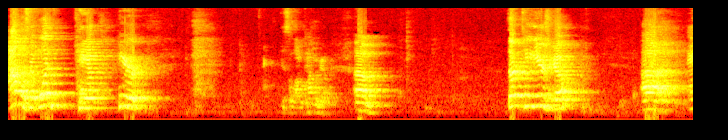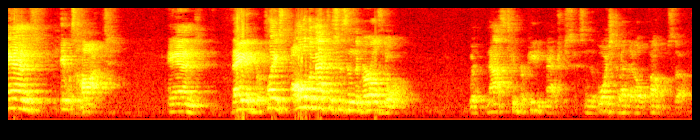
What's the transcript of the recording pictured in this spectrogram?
I was at one camp here, is a long time ago, um, 13 years ago, uh, and it was hot. And they had replaced all the mattresses in the girls' dorm with nice Tempur-Pedic mattresses, and the boys still had that old foam, so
